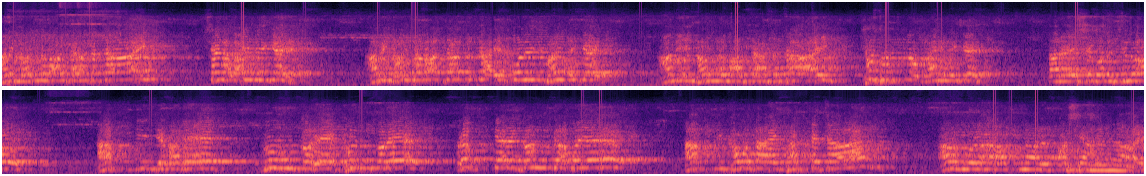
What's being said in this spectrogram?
আমি ধন্যবাদ জানাতে চাই আমি চাই পুলিশ বাহিনীকে। আমি ধন্যবাদ জানাতে চাই। সশস্ত্র বাহিনীকে তারা এসে বলেছিল, আপনি যেভাবে খুন করে খুন করে রক্তের গঙ্গা বয়ে আপনি ক্ষমতায় থাকতে চান, আমরা আপনার পাশে আর নাই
